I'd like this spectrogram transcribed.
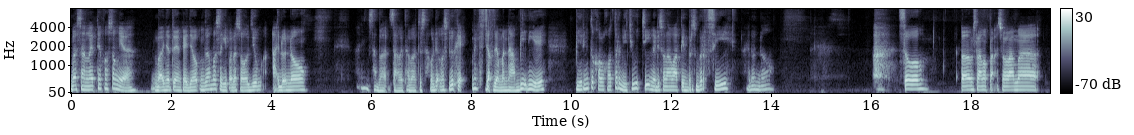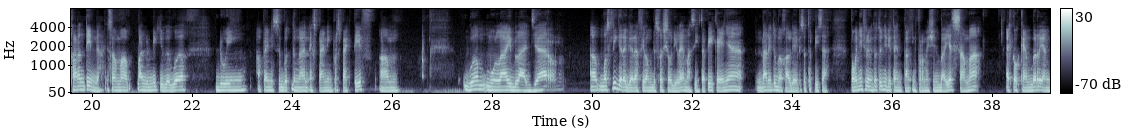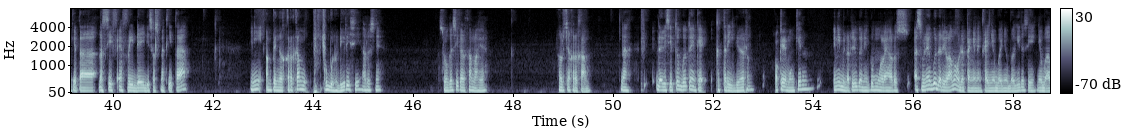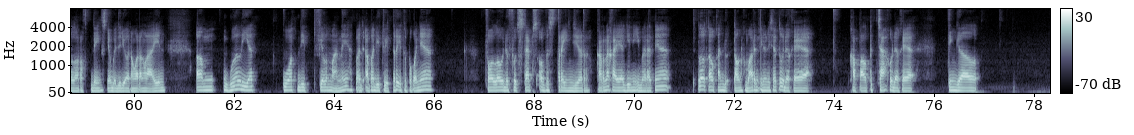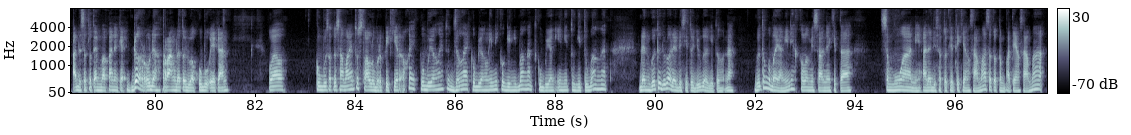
Mbak sunlightnya kosong ya? Mbaknya tuh yang kayak jawab, enggak mas lagi pada soljum, I don't know. Sahabat, sahabat, sahabat tuh sauda. Maksud gue kayak, men sejak zaman Nabi nih ya, piring tuh kalau kotor dicuci, nggak diselawatin terus bersih. I don't know. So, um, selama pak selama karantin ya, selama pandemik juga gue doing apa yang disebut dengan expanding perspective. Um, gue mulai belajar uh, mostly gara-gara film The Social Dilemma sih, tapi kayaknya ntar itu bakal di episode terpisah. Pokoknya film itu tuh nyeritain tentang information bias sama echo chamber yang kita receive every day di sosmed kita. Ini sampai nggak kerekam, aku bunuh diri sih harusnya. Semoga sih kerekam lah ya. Harusnya kerekam. Nah, dari situ gue tuh yang kayak ke-trigger, oke okay, mungkin ini benar juga nih gue mulai harus eh, sebenarnya gue dari lama udah pengen yang kayak nyoba-nyoba gitu sih. Nyoba a lot of things nyoba jadi orang-orang lain. Um, gue lihat quote di film mana ya apa, apa di Twitter gitu pokoknya follow the footsteps of a stranger. Karena kayak gini ibaratnya lo tau kan tahun kemarin Indonesia tuh udah kayak kapal pecah udah kayak tinggal ada satu tembakan yang kayak dor udah perang datu dua kubu ya kan? Well kubu satu sama lain tuh selalu berpikir oke okay, kubu yang lain tuh jelek kubu yang ini kok gini banget kubu yang ini tuh gitu banget. Dan gue tuh dulu ada di situ juga gitu. Nah gue tuh ngebayangin ya kalau misalnya kita semua nih ada di satu titik yang sama satu tempat yang sama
